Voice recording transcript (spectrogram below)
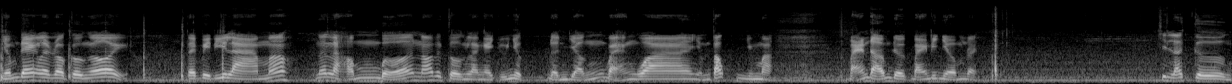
Nhậm đen lên rồi, cường ơi. Tại vì đi làm á, nên là hôm bữa nói với cường là ngày chủ nhật, định dẫn bạn qua nhuộm tóc, nhưng mà bạn đợi không được, bạn đi nhuộm rồi. Xin lỗi, cường.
